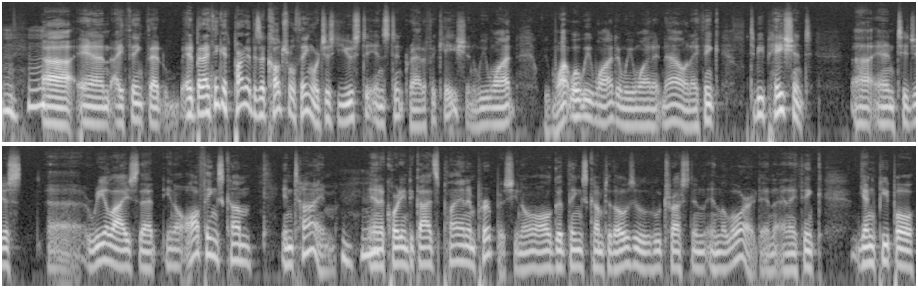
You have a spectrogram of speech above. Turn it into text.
Mm-hmm. Uh, and I think that, but I think it's part of it is a cultural thing. We're just used to instant gratification. We want, we want what we want, and we want it now. And I think to be patient uh, and to just uh, realize that you know all things come in time mm-hmm. and according to God's plan and purpose. You know, all good things come to those who, who trust in, in the Lord. And and I think young people,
